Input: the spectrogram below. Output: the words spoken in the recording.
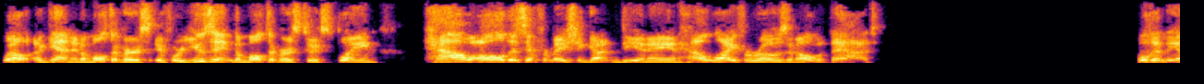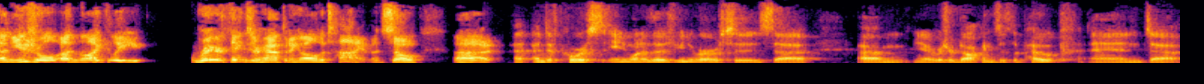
Well, again, in a multiverse, if we're using the multiverse to explain how all this information got in DNA and how life arose and all of that, well, then the unusual, unlikely, rare things are happening all the time. And so, uh, and of course, in one of those universes, uh, um, you know, Richard Dawkins is the Pope, and uh,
